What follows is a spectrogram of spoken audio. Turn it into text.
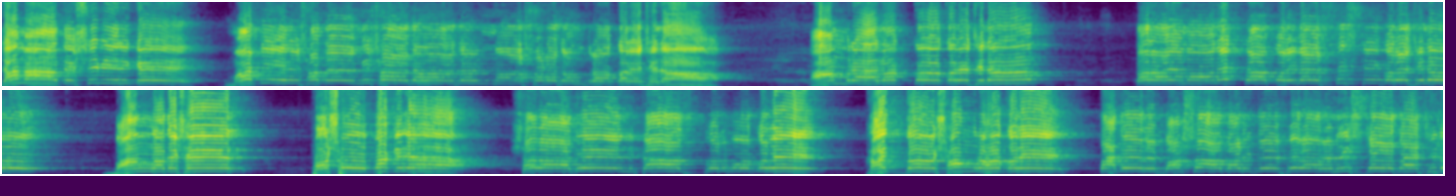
জামাত শিবিরকে মাটির সাথে মিশা দেওয়ার জন্য ষড়যন্ত্র করেছিল। আমরা লক্ষ্য করেছিলাম, তারা এমন একটা পরিবেশ সৃষ্টি করেছিল। বাংলাদেশের পশু পাখিরা সারাদিন কাজ কর্ম করে, খাদ্য সংগ্রহ করে, তাদের বাসা বাড়িতে ফেরার নিশ্চয়তা ছিল।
